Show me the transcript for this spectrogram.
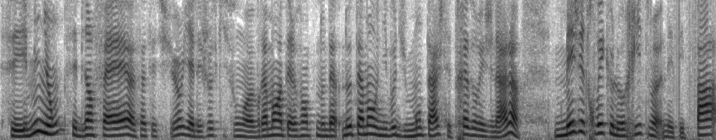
C'est mignon, c'est bien fait, euh, ça c'est sûr. Il y a des choses qui sont euh, vraiment intéressantes, notamment au niveau du montage, c'est très original. Mais j'ai trouvé que le rythme n'était pas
